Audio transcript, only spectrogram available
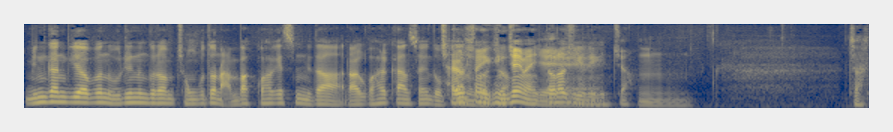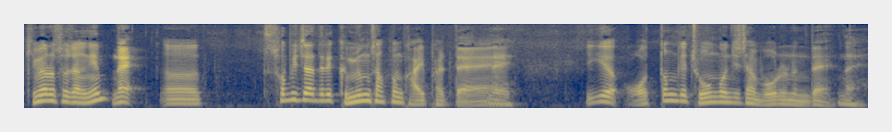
민간 기업은 우리는 그럼 정부 돈 안 받고 하겠습니다라고 할 가능성이 높다는 자율성이 거죠. 굉장히 많이 예. 떨어지게 되겠죠. 음. 자, 김현우 소장님, 네. 어, 소비자들이 금융상품 가입할 때 네. 이게 어떤 게 좋은 건지 잘 모르는데 네.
